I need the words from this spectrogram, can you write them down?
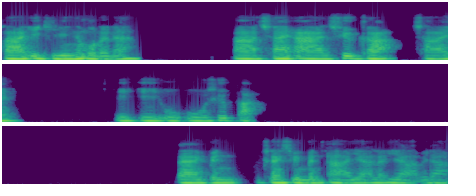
คล้ายอิทิลิงทั้งหมดเลยนะ อาใช้อาชื่อคะใช้อีอีอูอูชื่อปักแปลงเป็นแปลงสิ่งเป็นอายะและยาไม่ได้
